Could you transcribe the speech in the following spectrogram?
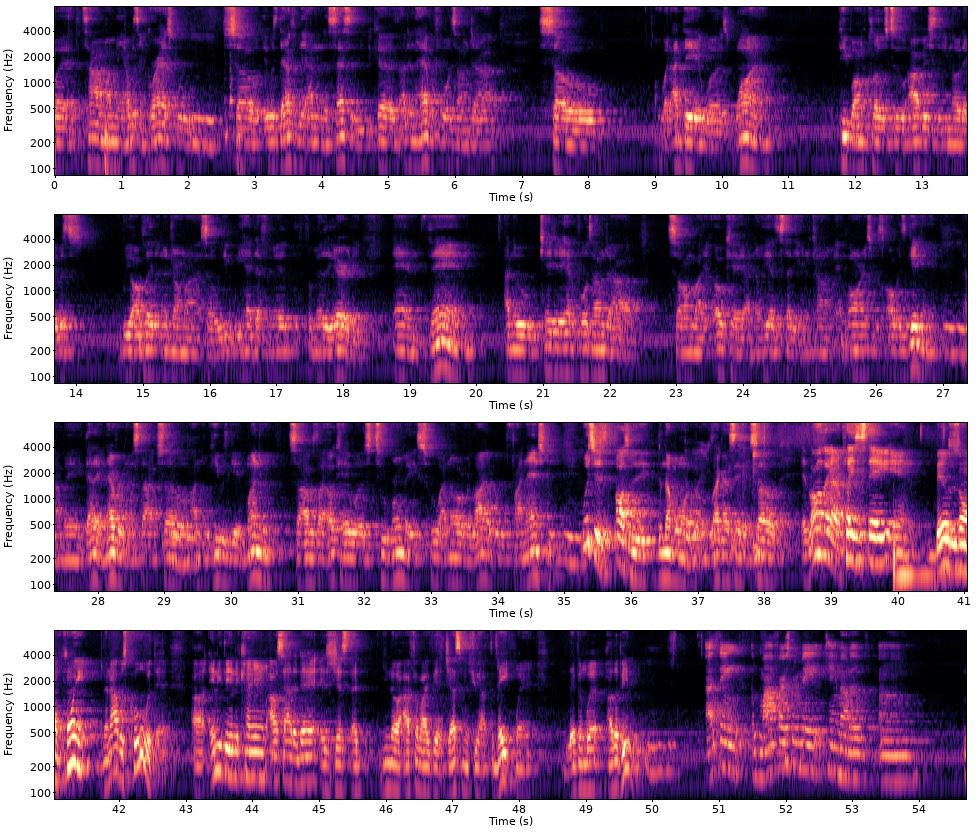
But at the time, I mean, I was in grad school, mm-hmm. so it was definitely out of necessity because I didn't have a full time job. So what I did was one, people I'm close to, obviously, you know, they was we all played in the drum line, so we, we had that famili- familiarity. And then I knew KJ had a full time job, so I'm like, okay, I know he has a steady income, Lawrence was always gigging. I mean, that ain't never gonna stop. So I knew he was getting money. So I was like, okay, well, it's two roommates who I know are reliable financially, which is ultimately the number one goal. Like I said, so as long as I got a place to stay and bills is on point, then I was cool with that. Uh, anything that came outside of that is just a, you know, I feel like the adjustments you have to make when living with other people. i think my first roommate came out of um,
